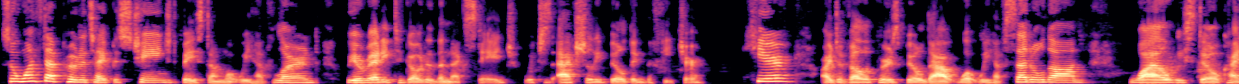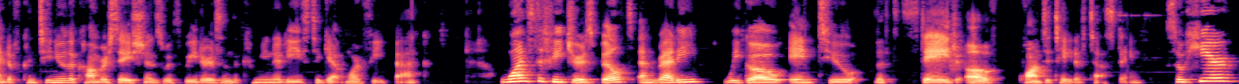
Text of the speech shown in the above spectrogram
So once that prototype is changed based on what we have learned, we are ready to go to the next stage, which is actually building the feature. Here, our developers build out what we have settled on while we still kind of continue the conversations with readers and the communities to get more feedback. Once the feature is built and ready, we go into the stage of quantitative testing. So here,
